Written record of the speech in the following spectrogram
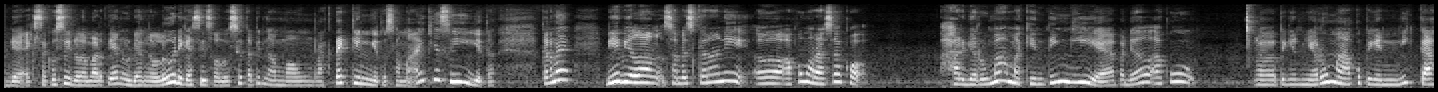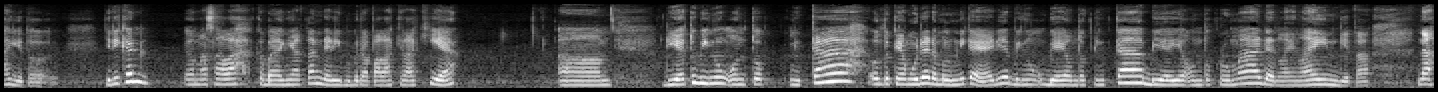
ada eksekusi dalam artian udah ngeluh dikasih solusi tapi nggak mau praktekin gitu sama aja sih gitu. Karena dia bilang sampai sekarang nih uh, aku merasa kok harga rumah makin tinggi ya. Padahal aku uh, pengen punya rumah aku pengen nikah gitu. Jadi kan uh, masalah kebanyakan dari beberapa laki-laki ya um, dia tuh bingung untuk nikah untuk yang muda dan belum nikah ya. Dia bingung biaya untuk nikah biaya untuk rumah dan lain-lain gitu. Nah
